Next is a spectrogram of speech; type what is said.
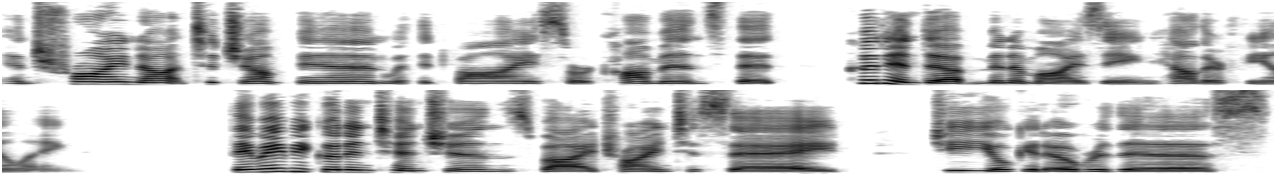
and try not to jump in with advice or comments that could end up minimizing how they're feeling. They may be good intentions by trying to say, gee, you'll get over this.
